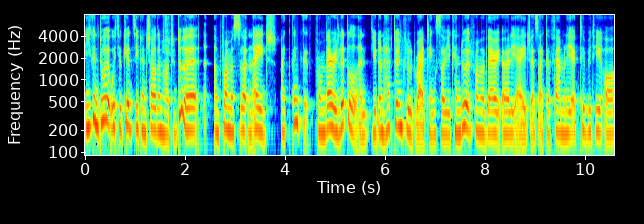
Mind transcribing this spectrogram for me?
you can do it with your kids you can show them how to do it um, from a certain age i think from very little and you don't have to include writing so you can do it from a very early age as like a family activity or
